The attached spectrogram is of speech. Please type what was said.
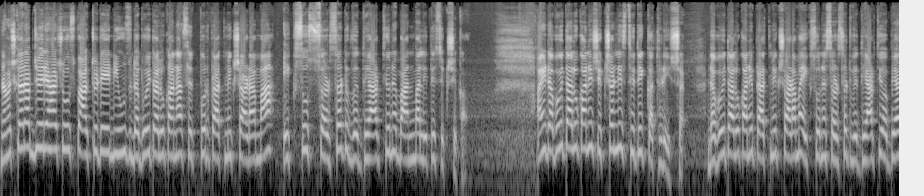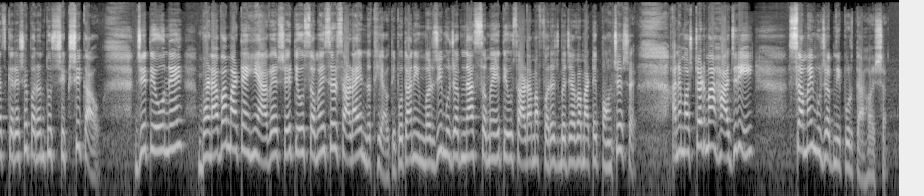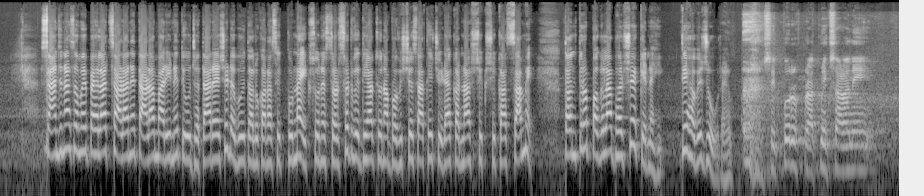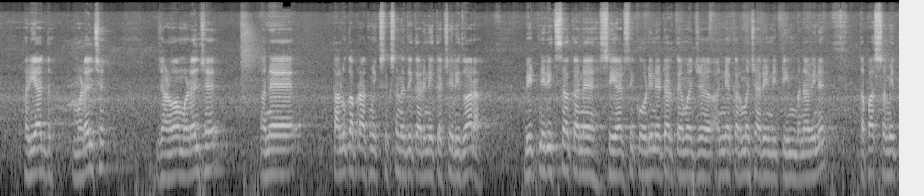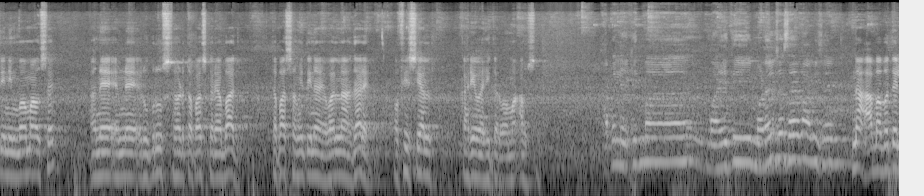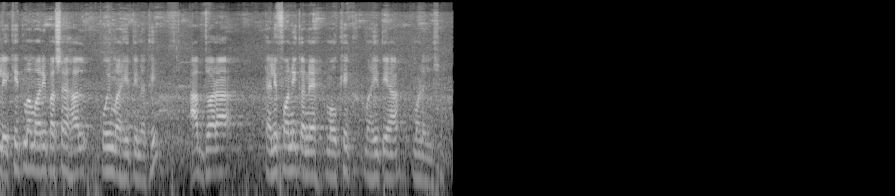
નમસ્કાર, આપ જોઈ રહ્યા છો સ્પાર્ક ટુડે ન્યૂઝ ડભોઈ તાલુકાના સિદ્ધપુર પ્રાથમિક શાળામાં એકસો સડસઠ વિદ્યાર્થીઓને બાનમાં લીધી શિક્ષિકાઓ અહીં ડભોઈ તાલુકાની શિક્ષણની સ્થિતિ કથળી છે. ડભોઈ તાલુકાની પ્રાથમિક શાળામાં એકસો ને સડસઠ વિદ્યાર્થીઓ અભ્યાસ કરે છે, પરંતુ શિક્ષિકાઓ જે તેઓને ભણાવવા માટે અહીં આવે છે, તેઓ સમયસર શાળાએ નથી આવતી. પોતાની મરજી મુજબના સમયે તેઓ શાળામાં ફરજ બજાવવા માટે પહોંચે છે અને મસ્ટર્ડમાં હાજરી સમય મુજબની પૂરતા હોય છે. સાંજના સમય પહેલા જ શાળાને તાળા મારીને તેઓ જતા રહે છે. ડભોઈ તાલુકાના સિદ્ધપુરના એકસો ને સડસઠ વિદ્યાર્થીઓના ભવિષ્ય સાથે ચીડા કરનાર શિક્ષિકા સામે તંત્ર પગલાં ભરશે કે નહીં? તે હવે જોવું રહ્યું. સિદ્ધપુર પ્રાથમિક શાળાની ફરિયાદ મળેલ છે, જાણવા મળેલ છે અને તાલુકા પ્રાથમિક શિક્ષણ અધિકારીની કચેરી દ્વારા બીટ નિરીક્ષક અને સીઆરસી કોઓર્ડિનેટર તેમજ અન્ય કર્મચારીની ટીમ બનાવીને તપાસ સમિતિ નીમવામાં આવશે. અને એમને રૂબરૂ સ્થળ તપાસ કર્યા બાદ તપાસ સમિતિના અહેવાલના આધારે ઓફિશિયલ કાર્યવાહી કરવામાં આવશે. આપણે લેખિતમાં માહિતી મળેલ છે સાહેબ આ વિશે? ના આ બાબતે લેખિતમાં મારી પાસે હાલ કોઈ માહિતી નથી. આપ દ્વારા ટેલિફોનિક અને મૌખિક માહિતી આ મળેલ છે.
